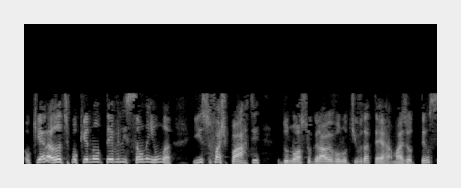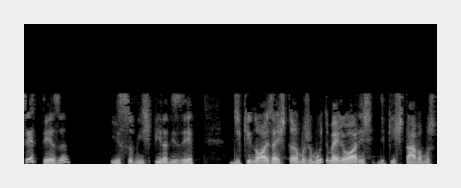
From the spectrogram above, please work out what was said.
o que era antes, porque não teve lição nenhuma. E isso faz parte do nosso grau evolutivo da Terra. Mas eu tenho certeza, isso me inspira a dizer, de que nós já estamos muito melhores do que estávamos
